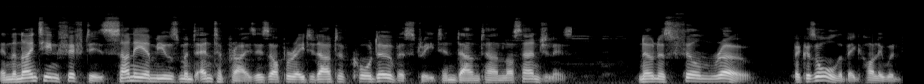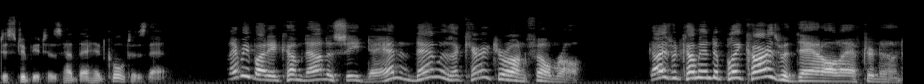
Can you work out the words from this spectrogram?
In the 1950s, Sonney Amusement Enterprises operated out of Cordova Street in downtown Los Angeles, known as Film Row, because all the big Hollywood distributors had their headquarters there. Everybody'd come down to see Dan, and Dan was a character on Film Row. Guys would come in to play cards with Dan all afternoon.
